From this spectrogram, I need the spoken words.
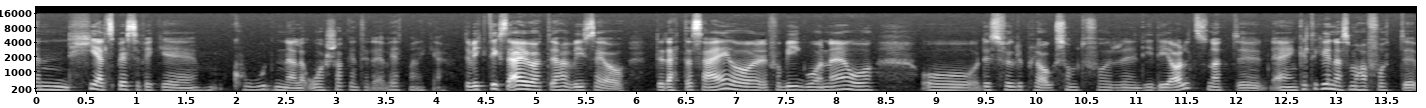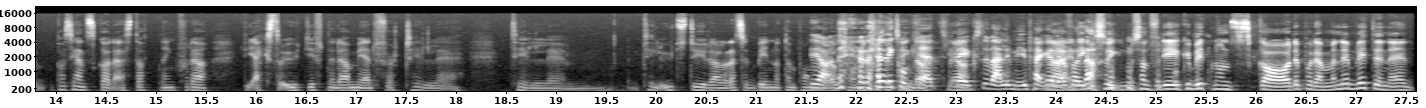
den helt spesifikke koden eller årsaken til det, vet man ikke. Det viktigste er jo at det har vist seg å det retter seg og forbigående. og og det er selvfølgelig plagsomt for eh, de det gjaldt. sånn at eh, er enkelte kvinner som har fått uh, pasientskadeerstatning for det, de ekstra utgiftene det har medført til, eh, til, um, til utstyr eller rett og slett bind og tamponger. Ja, det er veldig konkret. Ja. Det er ikke så veldig mye penger. Nei, det det er ikke så, sant, for det er jo ikke blitt noen skade på dem, men det er blitt en, en,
